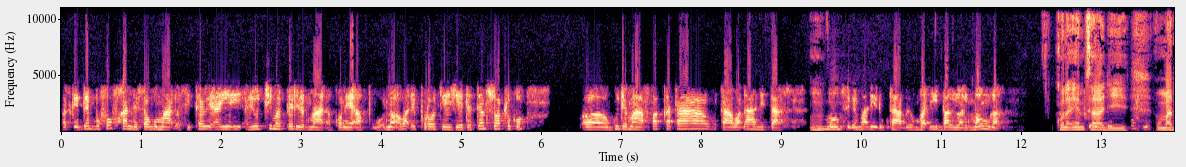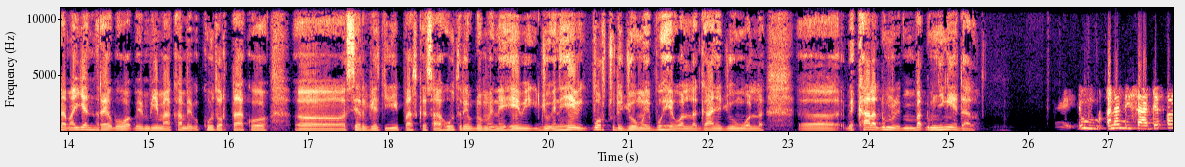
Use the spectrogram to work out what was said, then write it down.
Par ce que debbo fof hannde sagu maaɗa si tawii a yehi a yettima période maaɗa kono no a waɗi protégé de telle sorte ko euh, gude maa fakkata ta waɗaani tas. Mm. Moom si ɓe mbaɗii ɗum taa ɓe mbaɗii ballal mawngal kono en saaji madame a yiyat rewɓe woɓɓe mbima kamɓe ɓe kutorta ko uh, serviette ji ɗi par ce que sa hutorima ɗum ene heewi ene heewi ɓortude joomum e bohe walla gaña joomum walla uh, ɓe kaalal ɗum ɓe mbaɗa ɗum ñiŋe dal ɗum anandi ça dépend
